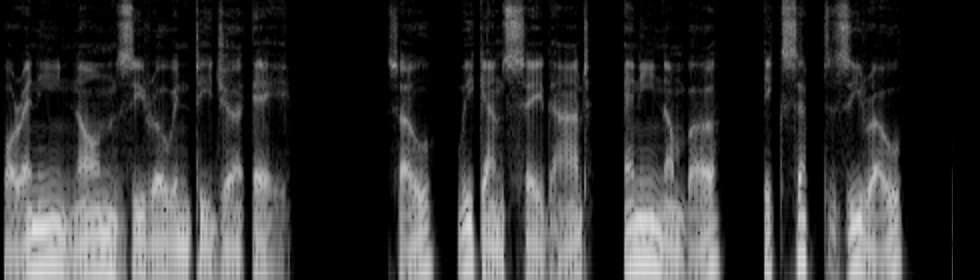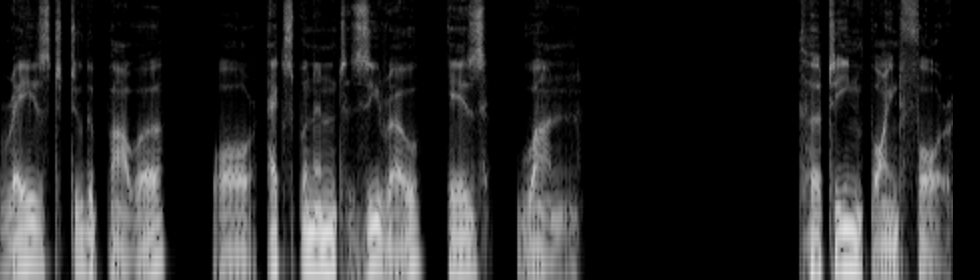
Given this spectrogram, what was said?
for any non-zero integer a. So, we can say that any number except 0 raised to the power or exponent 0 is 1. 13.4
